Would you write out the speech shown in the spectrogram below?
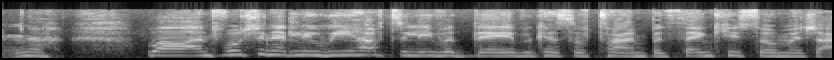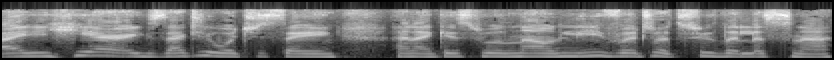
Well, unfortunately, we have to leave it there because of time. But thank you so much. I hear exactly what you're saying, and I guess we'll now leave it to the listener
